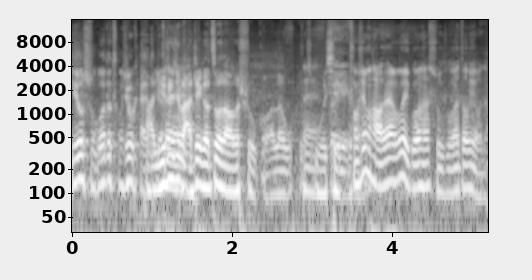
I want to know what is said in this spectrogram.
也有蜀国的铜秀凯啊，于是就把这个做到了蜀国的武器里，铜秀好在魏国和蜀国都有的。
